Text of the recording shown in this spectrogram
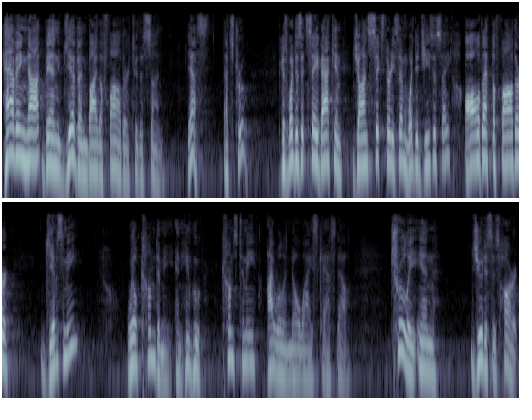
having not been given by the Father to the Son. Yes, that's true. Because what does it say back in John 6:37? What did Jesus say? All that the Father gives me will come to me, and him who comes to me I will in no wise cast out. Truly in Judas's heart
